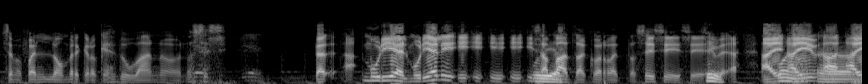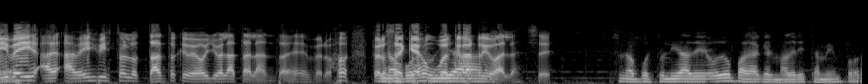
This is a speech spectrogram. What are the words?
Se me fue el nombre, creo que es Dubán, no sé si... Ah, Muriel, Muriel y, Zapata, correcto. Sí, sí, sí. Ahí, ahí, ahí, eh, veis, habéis visto lo tanto que veo yo el Atalanta, ¿eh? pero, pero sé que es un buen gran rival. Sí. Es una oportunidad de oro para que el Madrid también pues,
